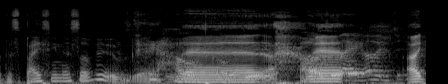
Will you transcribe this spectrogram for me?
the spiciness of it. It was like, how man, man, I,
